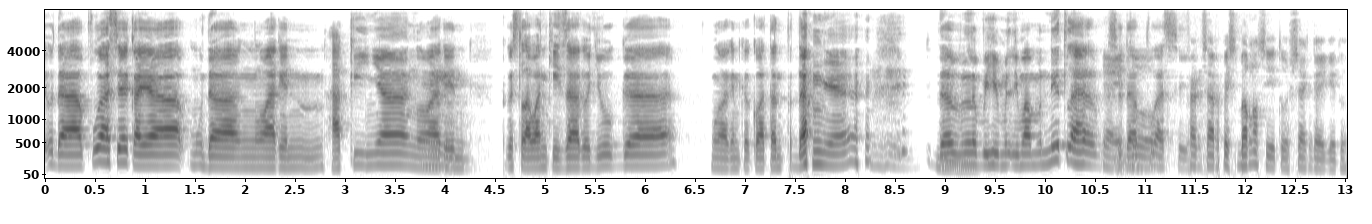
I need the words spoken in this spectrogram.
udah puas ya kayak udah ngeluarin hakinya, ngeluarin Hmm. terus lawan Kizaru juga, ngeluarin kekuatan pedangnya. Udah Hmm. lebih lima menit lah Ya, sudah itu puas sih. Fan service banget sih itu Sheng kayak gitu.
